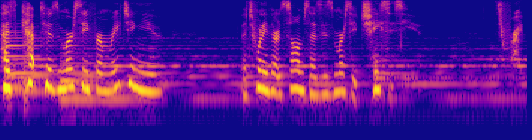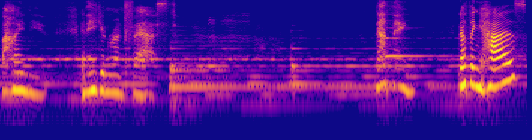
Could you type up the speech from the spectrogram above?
has kept His mercy from reaching you. The 23rd Psalm says His mercy chases you, it's right behind you, and He can run fast. Nothing, nothing has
